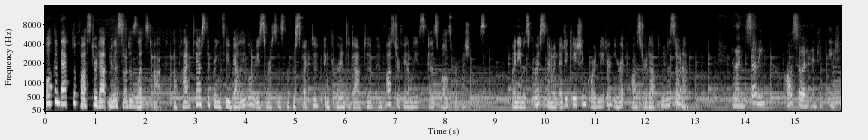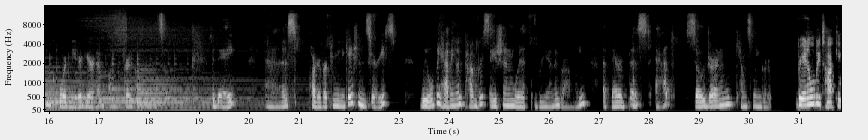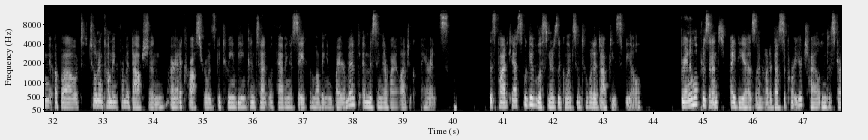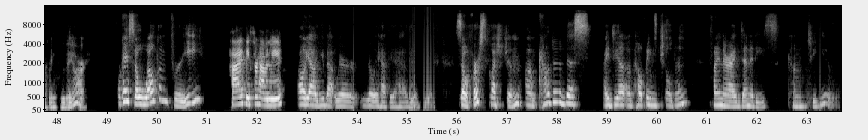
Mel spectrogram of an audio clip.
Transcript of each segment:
Welcome back to Foster Adopt Minnesota's Let's Talk, a podcast that brings you valuable resources for prospective and current adoptive and foster families, as well as professionals. My name is Chris, and I'm an education coordinator here at Foster Adopt Minnesota. And I'm Sunny, also an education coordinator here at Foster Adopt Minnesota. Today, as part of our communication series, we will be having a conversation with Brianna Gromley, a therapist at Sojourn Counseling Group. Brianna will be talking about children coming from adoption are at a crossroads between being content with having a safe and loving environment and missing their biological parents. This podcast will give listeners a glimpse into what adoptees feel. Brianna will present ideas on how to best support your child in discovering who they are. Okay, so welcome, Bree. Hi, thanks for having me. Oh, yeah, you bet. We're really happy to have you. So, first question um, How did this idea of helping children find their identities come to you?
